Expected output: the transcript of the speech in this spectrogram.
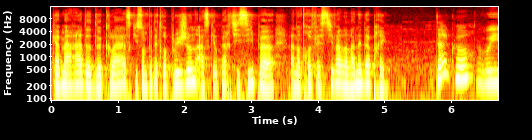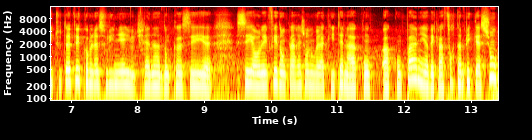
camarades de classe qui sont peut-être plus jeunes à ce qu'ils participent à notre festival l'année d'après. D'accord. Oui, tout à fait, comme l'a souligné Luciana. Donc, euh, c'est, euh, c'est en effet donc la région Nouvelle-Aquitaine accompagne avec la forte implication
